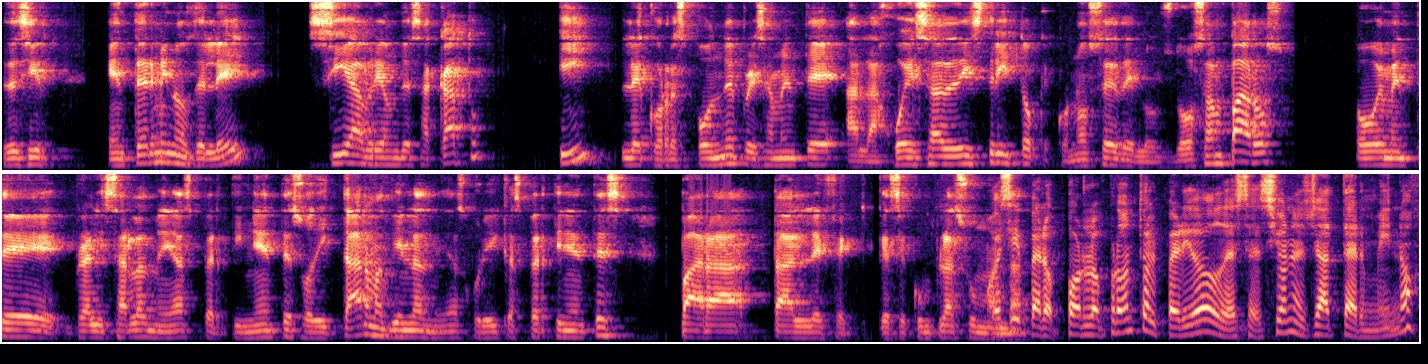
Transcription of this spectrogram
Es decir, en términos de ley, sí habría un desacato y le corresponde precisamente a la jueza de distrito que conoce de los dos amparos, obviamente realizar las medidas pertinentes o dictar más bien las medidas jurídicas pertinentes para tal efecto, que se cumpla su mandato. Pues sí, pero por lo pronto el periodo de sesiones ya terminó.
